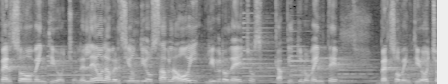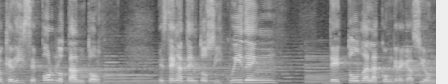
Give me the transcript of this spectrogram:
verso 28. Les leo la versión Dios habla hoy, libro de Hechos, capítulo 20, verso 28, que dice, por lo tanto, estén atentos y cuiden de toda la congregación,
